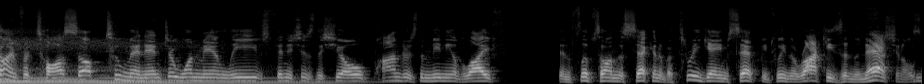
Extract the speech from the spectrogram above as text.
Time for toss up. Two men enter, one man leaves, finishes the show, ponders the meaning of life, then flips on the second of a three game set between the Rockies and the Nationals.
